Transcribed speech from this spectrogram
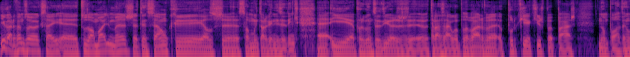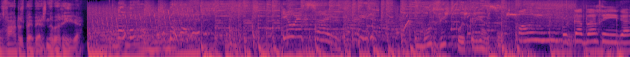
E agora vamos ao Eu é que sei, eh, tudo ao molho, mas atenção que eles eh, são muito organizadinhos. Eh, e a pergunta de hoje traz água pela barba: porquê é que os papás não podem levar os bebés na barriga? Eu é que sei. O mundo visto pelas crianças. Porque a barriga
